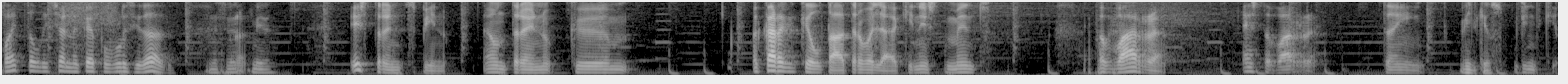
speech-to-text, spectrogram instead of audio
vai-te a lixar na que é publicidade. Este treino de supino é um treino que a carga que ele está a trabalhar aqui neste momento, a barra, esta barra tem 20 quilos. 20 kg.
